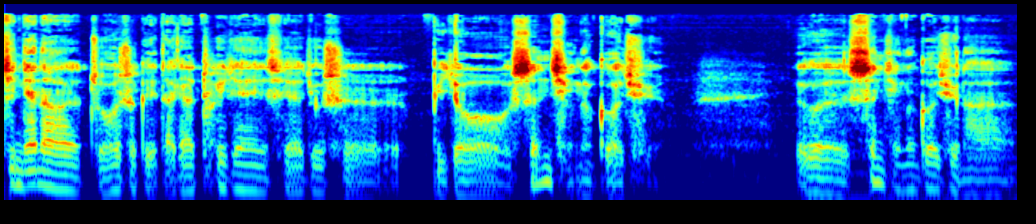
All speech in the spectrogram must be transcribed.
今天呢，主要是给大家推荐一些就是比较深情的歌曲。这个深情的歌曲呢，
